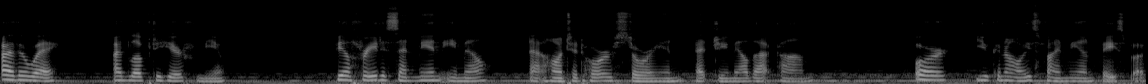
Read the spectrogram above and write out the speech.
Either way, I'd love to hear from you feel free to send me an email at hauntedhorrorstorian at gmail.com, or you can always find me on Facebook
